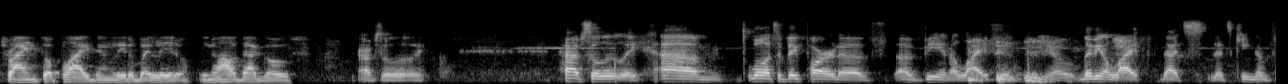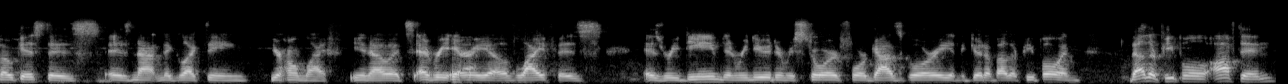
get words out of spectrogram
trying to apply them little by little. You know how that goes. Absolutely. Absolutely. Um, well, it's a big part of of being a life, you know, living a life that's that's kingdom focused is is not neglecting your home life. You know, it's every area of life is is redeemed and renewed and restored for God's glory and the good of other people. And the other people often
